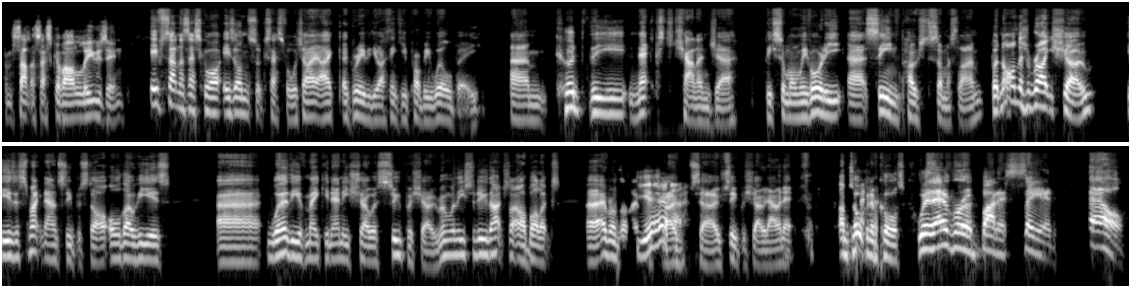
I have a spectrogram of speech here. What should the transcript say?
from Santos Escobar losing. If Santos Escobar is unsuccessful, which I, I agree with you, I think he probably will be. Um, could the next challenger be someone we've already uh, seen post SummerSlam, but not on this right show? He is a SmackDown superstar, although he is uh, worthy of making any show a super show. Remember when they used to do that? Just like, oh, bollocks. Uh, everyone's on yeah. Show, so super show now, it? I'm talking, of course, with everybody saying L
